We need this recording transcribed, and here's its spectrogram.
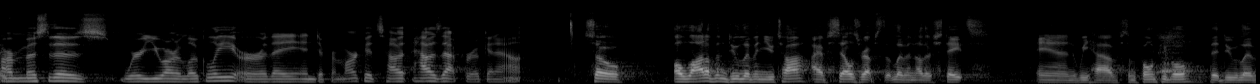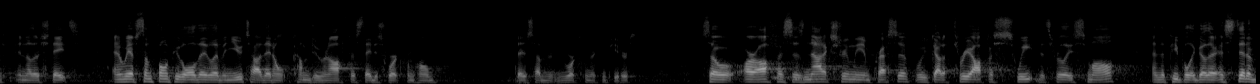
Are most of those where you are locally, or are they in different markets? How, how is that broken out? So, a lot of them do live in Utah. I have sales reps that live in other states, and we have some phone people that do live in other states. And we have some phone people, they live in Utah, they don't come to an office, they just work from home. They just have work from their computers. So our office is not extremely impressive. We've got a three office suite that's really small, and the people that go there, instead of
